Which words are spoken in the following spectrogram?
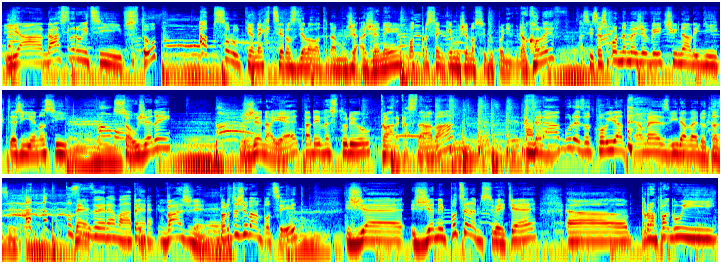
Já následující vstup absolutně nechci rozdělovat na muže a ženy. Podprsenky může nosit úplně kdokoliv. Asi se shodneme, že většina lidí, kteří je nosí, jsou ženy. žena je tady ve studiu, Klárka s náma, která bude zodpovídat na mé zvídavé dotazy. To jsem zvědavá teda. teď vážně, protože mám pocit, že ženy po celém světě uh, propagují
